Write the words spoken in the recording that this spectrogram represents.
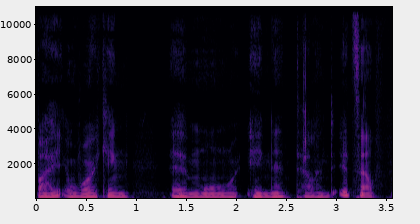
by working uh, more in Talend itself.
